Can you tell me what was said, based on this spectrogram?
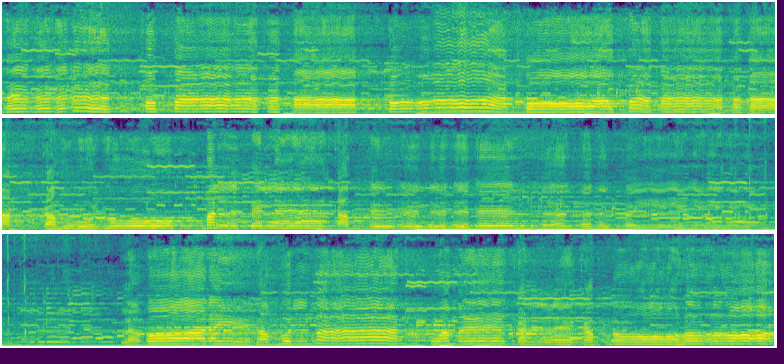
เธอป้าก็ทอป้ากะหูอยู่มันเป็นกรรมเองละบ่ได้ทำบุญมาว่าเมื่อกันกับน้อง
